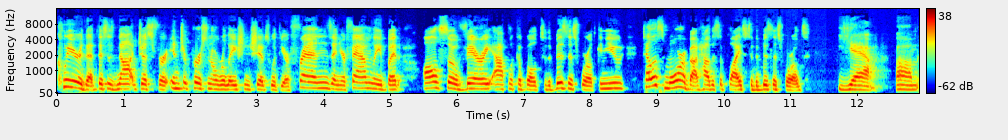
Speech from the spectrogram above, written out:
clear that this is not just for interpersonal relationships with your friends and your family, but also very applicable to the business world. Can you tell us more about how this applies to the business world? Yeah. Um,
